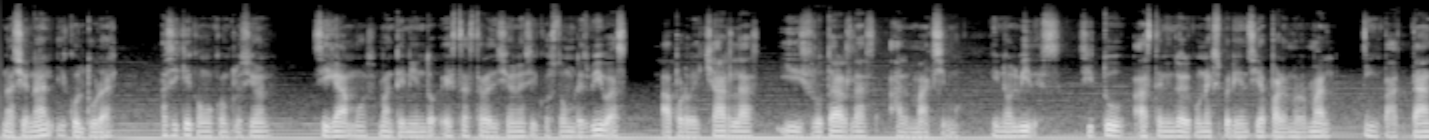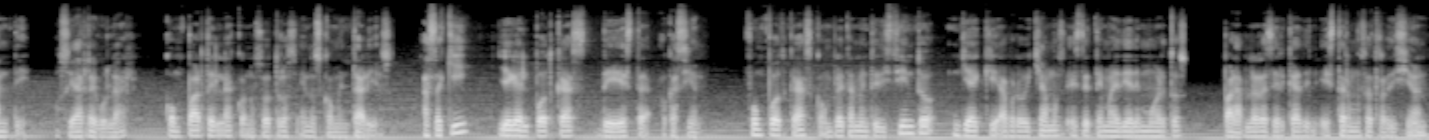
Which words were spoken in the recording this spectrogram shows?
nacional y cultural. Así que como conclusión, sigamos manteniendo estas tradiciones y costumbres vivas, aprovecharlas y disfrutarlas al máximo. Y no olvides, si tú has tenido alguna experiencia paranormal, impactante o sea regular, compártela con nosotros en los comentarios. Hasta aquí llega el podcast de esta ocasión. Fue un podcast completamente distinto ya que aprovechamos este tema de Día de Muertos para hablar acerca de esta hermosa tradición,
